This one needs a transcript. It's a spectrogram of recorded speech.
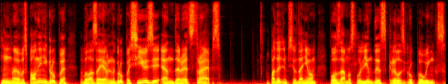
В исполнении группы была заявлена группа Suzy and the Red Stripes. Под этим псевдонимом по замыслу Линды скрылась группа Wings.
